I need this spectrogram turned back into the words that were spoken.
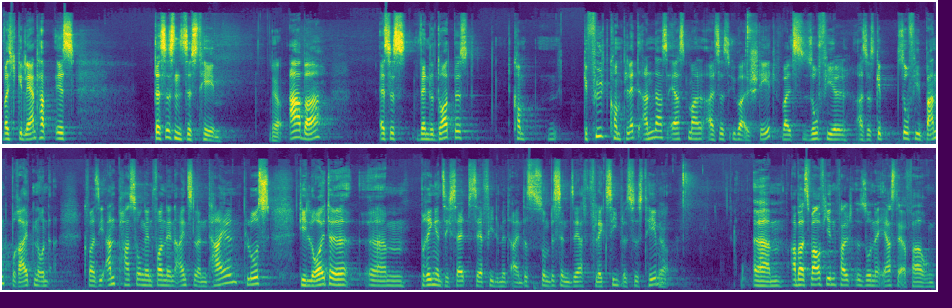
was ich gelernt habe, ist, das ist ein System. Ja. Aber es ist, wenn du dort bist, kom gefühlt komplett anders erstmal, als es überall steht, weil es so viel, also es gibt so viel Bandbreiten und quasi Anpassungen von den einzelnen Teilen, plus die Leute ähm, bringen sich selbst sehr viel mit ein. Das ist so ein bisschen ein sehr flexibles System. Ja. Ähm, aber es war auf jeden Fall so eine erste Erfahrung.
